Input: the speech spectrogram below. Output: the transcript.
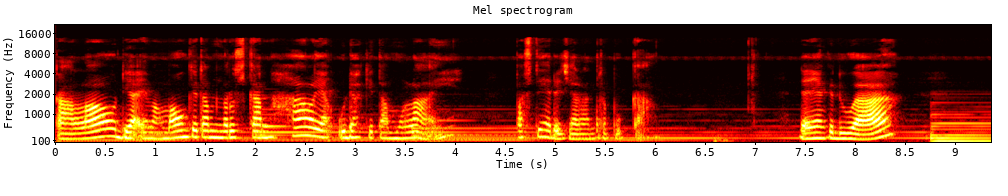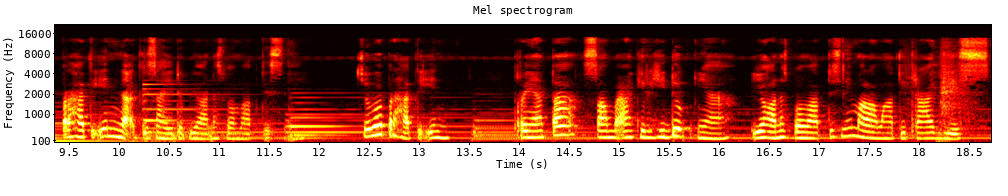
Kalau dia emang mau kita meneruskan hal yang udah kita mulai, pasti ada jalan terbuka. Dan yang kedua, perhatiin nggak kisah hidup Yohanes Pembaptis nih? Coba perhatiin. Ternyata sampai akhir hidupnya, Yohanes Pembaptis ini malah mati tragis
